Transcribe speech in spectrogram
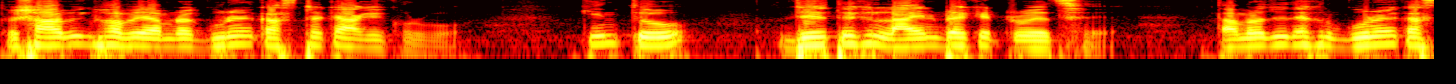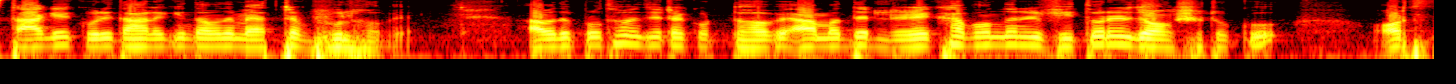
তো স্বাভাবিকভাবে আমরা গুণের কাজটাকে আগে করব। কিন্তু যেহেতু এখানে লাইন ব্র্যাকেট রয়েছে, তা আমরা যদি এখন গুণের কাজটা আগে করি, তাহলে কিন্তু আমাদের ম্যাথটা ভুল হবে। আমাদের প্রথমে যেটা করতে হবে, আমাদের রেখা বন্ধনের ভিতরের যে অংশটুকু, অর্থাৎ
